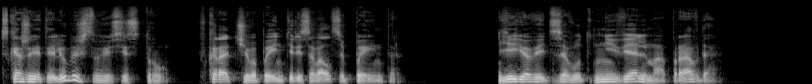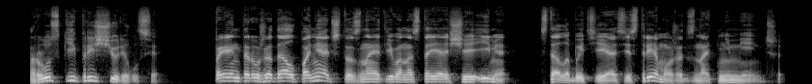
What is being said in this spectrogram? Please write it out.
«Скажи, ты любишь свою сестру?» – вкратчиво поинтересовался Пейнтер. «Ее ведь зовут не Вельма, правда?» Русский прищурился. Пейнтер уже дал понять, что знает его настоящее имя, стало быть, и о сестре может знать не меньше.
